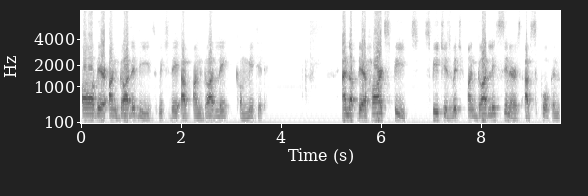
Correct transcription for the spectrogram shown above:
all their ungodly deeds which they have ungodly committed and of their hard speech speeches which ungodly sinners have spoken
